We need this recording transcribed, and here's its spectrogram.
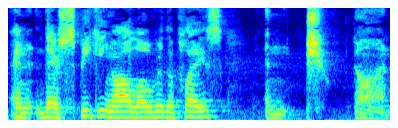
and they're speaking all over the place, and phew, gone.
